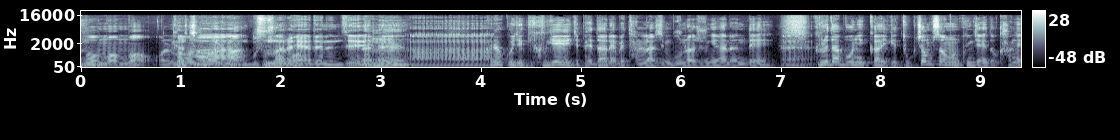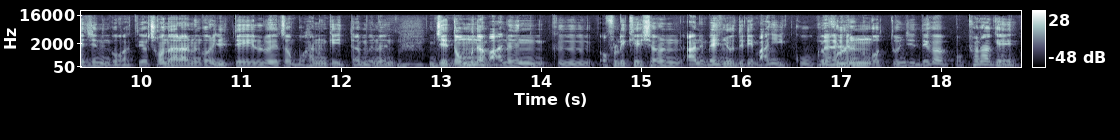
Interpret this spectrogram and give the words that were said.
뭐 뭐뭐 얼마 그렇죠. 얼마 얼마 아, 무슨 말을 뭐. 해야 되는지. 네. 아. 그래갖고 이제 그게 이제 배달앱의 달라진 문화 중에 하나인데 네. 그러다 보니까 이게 독점성은 굉장히 더 강해지는 것 같아요. 전화라는 건 1대1로 해서 뭐 하는 게 있다면은 음. 이제 너무나 많은 그 어플리케이션 안에 메뉴들이 많이 있고 그 네. 고르는 것도 이제 내가 뭐 편하게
